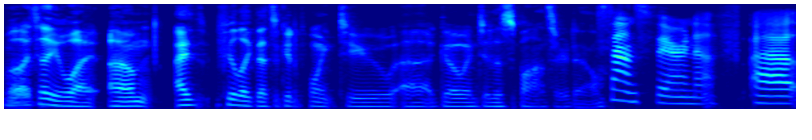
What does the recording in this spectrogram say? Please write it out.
Well, I tell you what. Um I feel like that's a good point to uh go into the sponsor dome. Sounds fair enough. Uh,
